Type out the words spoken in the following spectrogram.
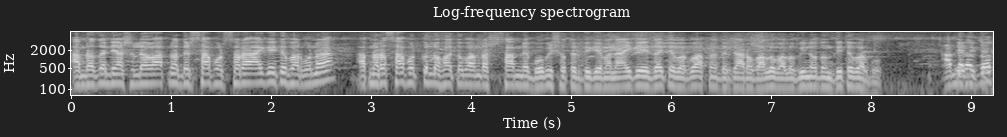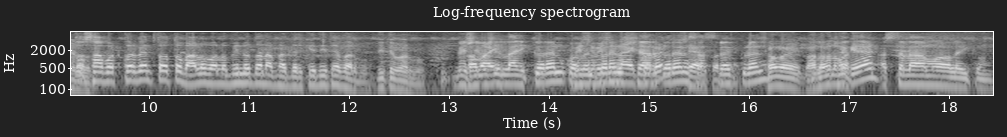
আমরা জানি আসলে আপনাদের সাপোর্ট ছাড়া আগাইতে পারব না। আপনারা সাপোর্ট করলে হয়তো আমরা সামনে ভবিষ্যতের দিকে মানে এগিয়ে যাইতে পারব আপনাদেরকে আরও ভালো ভালো বিনোদন দিতে পারব। আপনারা যত সাপোর্ট করবেন তত ভালো ভালো বিনোদন আপনাদেরকে দিতে পারব। দিতে পারব। সবাই- লাইক করেন কমেন্ট করেন শেয়ার করেন, করেন সাবস্ক্রাইব করেন। সবাই ভালো ধন্যবাদ। থাকেন। আসসালামু আলাইকুম।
